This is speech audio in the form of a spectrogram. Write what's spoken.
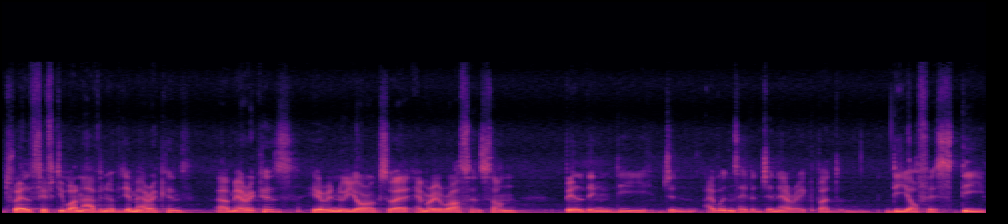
1251 Avenue of the Americans, Americas here in New York. So uh, Emery Roth and Son building the, I wouldn't say the generic, but the office, the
